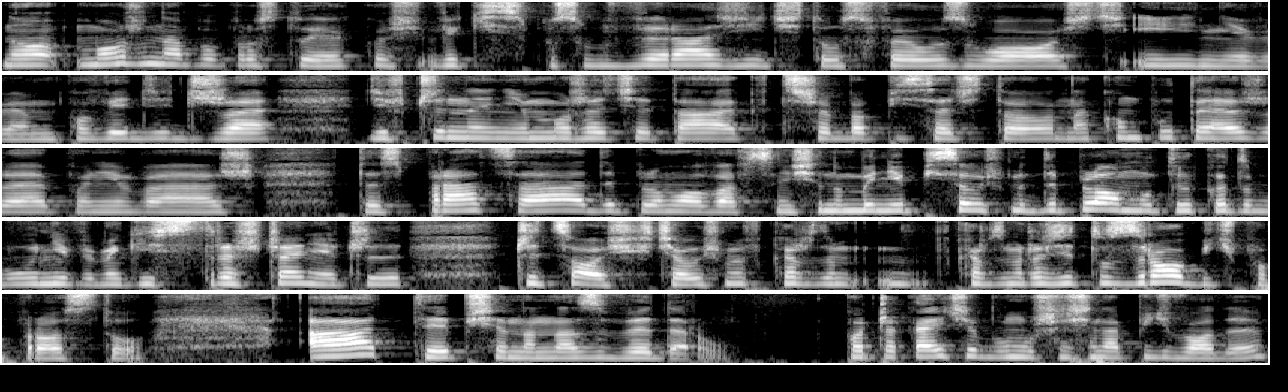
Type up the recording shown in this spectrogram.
no można po prostu jakoś w jakiś sposób wyrazić tą swoją złość i nie wiem, powiedzieć, że dziewczyny nie możecie tak, trzeba pisać to na komputerze, ponieważ to jest praca dyplomowa, w sensie, no my nie pisałyśmy dyplomu, tylko to było, nie wiem, jakieś streszczenie czy, czy coś. Chciałyśmy w każdym, w każdym razie to zrobić po prostu. A typ się na nas wydarł. Poczekajcie, bo muszę się napić wody.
